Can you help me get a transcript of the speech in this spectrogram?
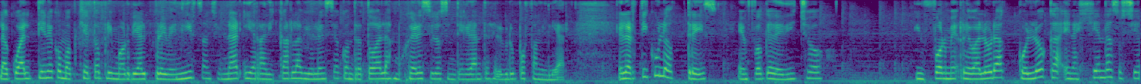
la cual tiene como objeto primordial prevenir, sancionar y erradicar la violencia contra todas las mujeres y los integrantes del grupo familiar. El artículo 3, enfoque de dicho informe, revalora, coloca en agenda social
